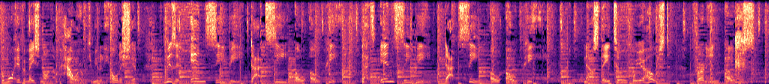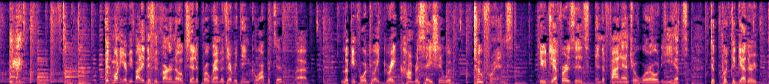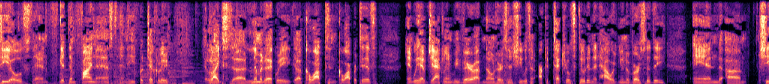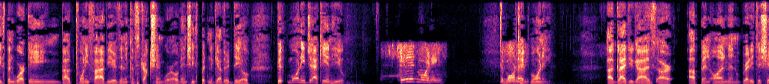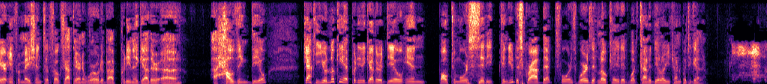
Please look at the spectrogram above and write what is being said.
For more information on the power of community ownership, visit ncb.coop. That's ncb.coop. Now stay tuned for your host, Vernon Oakes. Good morning, everybody. This is Vernon Oakes, and the program is Everything Cooperative. Uh, looking forward to a great conversation with two friends. Hugh Jeffers is in the financial world. He helps to put together deals and get them financed, and he particularly likes uh, limited equity uh, co-ops and cooperatives. And we have Jacqueline Rivera. I've known her since she was an architectural student at Howard University, and um, she's been working about 25 years in the construction world, and she's putting together a deal. Good morning, Jackie and Hugh. Good morning. Good morning. Good morning. Uh, glad you guys are up and on and ready to share information to folks out there in the world about putting together uh, a housing deal. Jackie, you're looking at putting together a deal in Baltimore City. Can you describe that for us? Where is it located? What kind of deal are you trying to put together?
